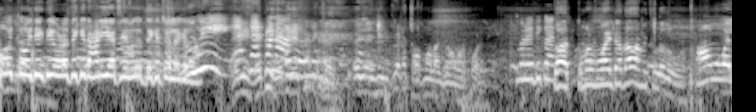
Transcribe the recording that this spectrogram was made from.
ওই তো ওই দিক দিয়ে ওরা দেখে দাঁড়িয়ে আছে ওদের দেখে চলে গেল তোমার মোবাইলটা দাও আমি তুলে দেবো আমার মোবাইল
